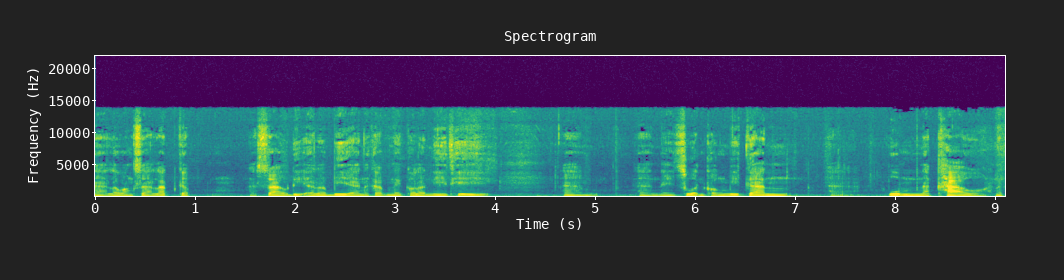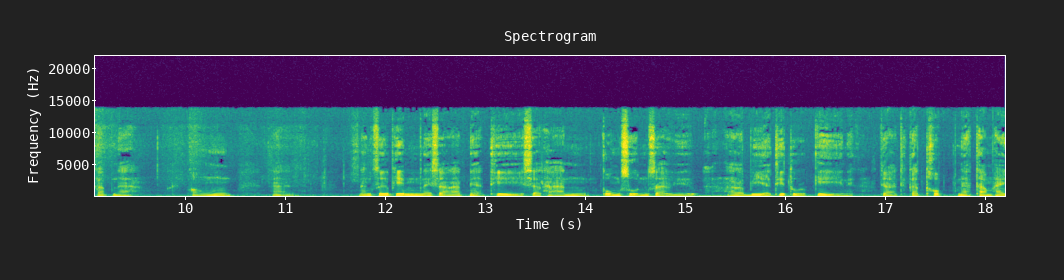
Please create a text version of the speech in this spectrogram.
นะระหว่างสหรัฐกับซาอุดีอาระเบียนะครับในกรณีที่ในส่วนของมีการอุ้มนักข่าวนะครับนะของหนังสือพิมพ์ในสหรัฐเนี่ยที่สถานกงสุลซาอุดีอาระเบียที่ตุรกีเนี่ยจะกระทบนะทำให้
